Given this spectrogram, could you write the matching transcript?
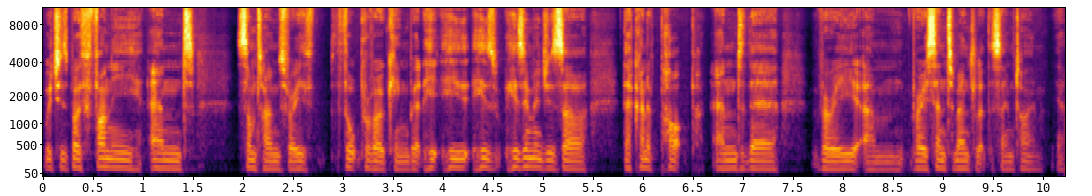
which is both funny and sometimes very thought provoking. But he, he, his his images are they're kind of pop and they're very um, very sentimental at the same time. Yeah.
